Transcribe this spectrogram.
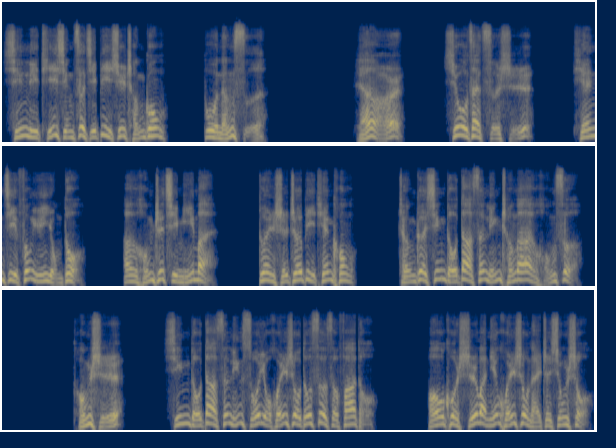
心里提醒自己必须成功，不能死。然而。就在此时，天际风云涌动，暗红之气弥漫，顿时遮蔽天空，整个星斗大森林成了暗红色。同时，星斗大森林所有魂兽都瑟瑟发抖，包括十万年魂兽乃至凶兽。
